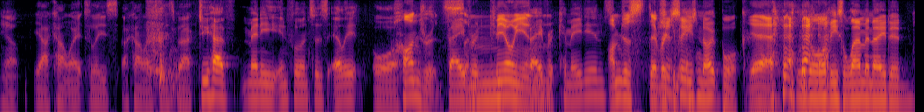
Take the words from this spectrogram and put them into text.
Yeah. Yeah, I can't wait till he's. I can't wait till he's back. Do you have many influences, Elliott, or Hundreds. favorite a com- million. favorite comedians? I'm just You every. should com- see his notebook yeah. with all of his laminated.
